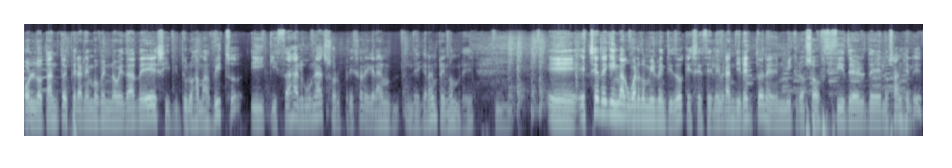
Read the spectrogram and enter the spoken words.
Por lo tanto, esperaremos ver novedades y títulos jamás vistos y quizás alguna sorpresa de gran, de gran renombre. ¿eh? Eh, este de Game Award 2022, que se celebra en directo en el Microsoft Theater de Los Ángeles,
